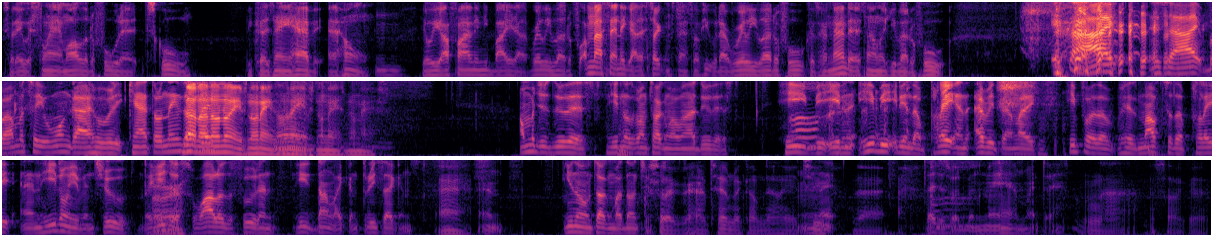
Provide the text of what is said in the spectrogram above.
so they would slam all of the food at school because they ain't have it at home. Mm-hmm. Yo, y'all find anybody that really love the food? I'm not saying they got a circumstance, but people that really love the food. Because Hernandez sound like he love the food. It's alright. it's alright, but I'm gonna tell you one guy who really can't throw names. No, out no, there? no names, no names, no, No names, names. no names, no names. I'm gonna just do this. He knows what I'm talking about when I do this. He Oh. be eating. He be eating the plate and everything. Like he put the, his mouth to the plate and he don't even chew. Like he Alright. just swallows the food and he's done like in three seconds. Man, And you know what I'm talking about, don't you? should have grabbed him to come down here too. Mm, that- That just would have been mayhem right there. Nah, that's all good.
